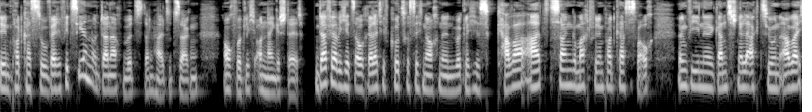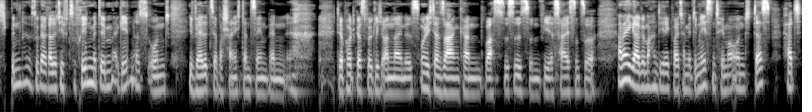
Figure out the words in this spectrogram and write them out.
den Podcast zu verifizieren und danach wird es dann halt sozusagen auch wirklich online gestellt. Und dafür habe ich jetzt auch relativ kurzfristig noch ein wirkliches Cover-Art sozusagen gemacht für den Podcast. Das war auch irgendwie eine ganz schnelle Aktion, aber ich bin sogar relativ zufrieden mit dem Ergebnis und ihr werdet es ja wahrscheinlich dann sehen, wenn der Podcast wirklich online ist und ich dann sagen kann, was es ist und wie es heißt und so. Aber egal, wir machen direkt weiter mit dem nächsten Thema und das hat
